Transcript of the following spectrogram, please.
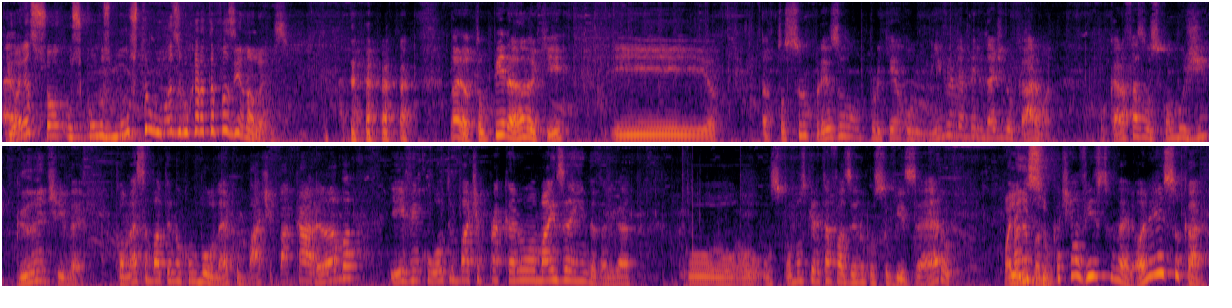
É. E olha só os combos monstruosos que o cara tá fazendo, Alans. Não, eu tô pirando aqui e eu, eu tô surpreso porque o nível de habilidade do cara, mano. O cara faz uns combos gigantes, velho. Começa batendo com o boneco, bate pra caramba, e vem com o outro, bate pra caramba mais ainda, tá ligado? O, os combos que ele tá fazendo com o Sub-Zero. Olha Caramba, isso. Eu nunca tinha visto, velho. Olha isso, cara.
